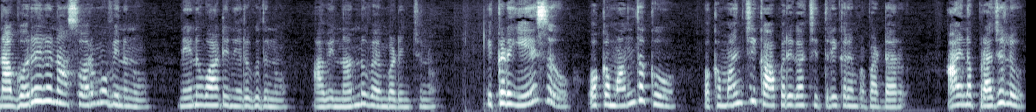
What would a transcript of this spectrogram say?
నా గొర్రెలు నా స్వరము వినును. నేను వాటిని ఎరుగుదును. అవి నన్ను వెంబడించును. ఇక్కడ యేసు ఒక మందకు ఒక మంచి కాపరిగా చిత్రీకరింపబడ్డారు. ఆయన ప్రజలు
